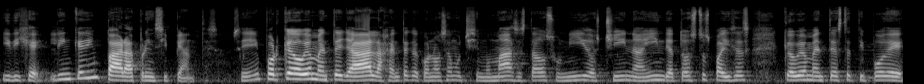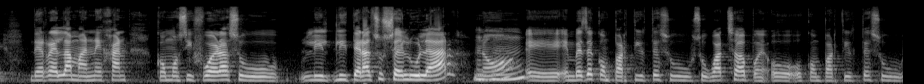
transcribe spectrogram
y dije, LinkedIn para principiantes. ¿sí? Porque obviamente ya la gente que conoce muchísimo más, Estados Unidos, China, India, todos estos países que obviamente este tipo de, red la manejan como si fuera su, literal, su celular, ¿no? Eh, en vez de compartirte su, WhatsApp o, compartirte su,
